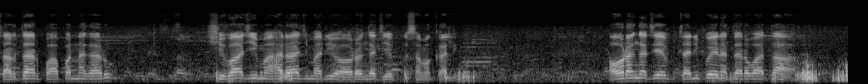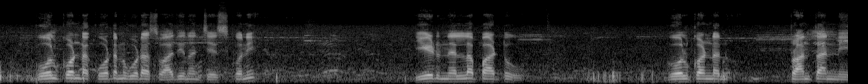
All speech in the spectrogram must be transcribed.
సర్దార్ పాపన్న గారు శివాజీ మహారాజ్ మరియు ఔరంగజేబ్కు సమకాలీకుడు ఔరంగజేబ్ చనిపోయిన తర్వాత గోల్కొండ కోటను కూడా స్వాధీనం చేసుకొని ఏడు నెలల పాటు గోల్కొండను ప్రాంతాన్ని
